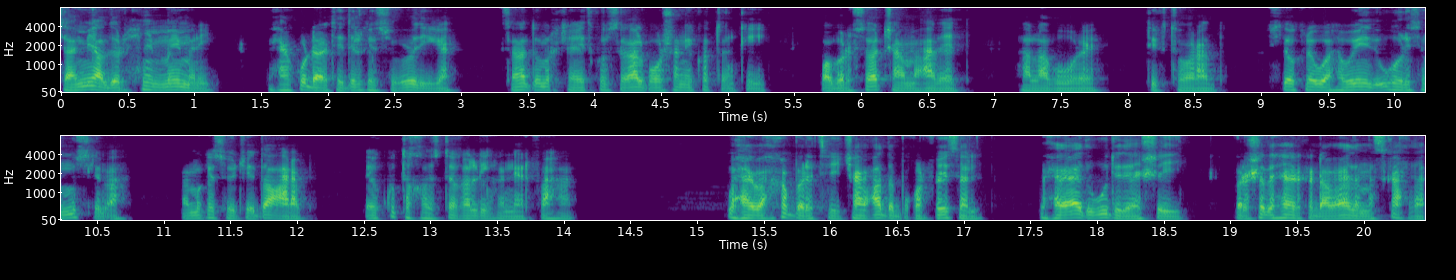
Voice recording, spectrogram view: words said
Saamiye cabdiraxiim maymani waxay ku dhalatay dalka sacuudiga sanaddu markay ahayd kun sagaal boqol shan iyo kontonkii. Waa barofesoor jaamacadeed hal abuure digtoorad sidoo kale waa haweeneydii ugu horreysay muslim ah ama ka soo jeeda carab ee ku takhasustay qalliinka neerfaha. Waxay wax ka baratay jaamacadda boqor faysal waxay aada ugu dadaashay barashada heerka dhaawacyada maskaxda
